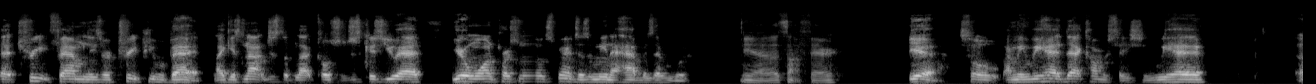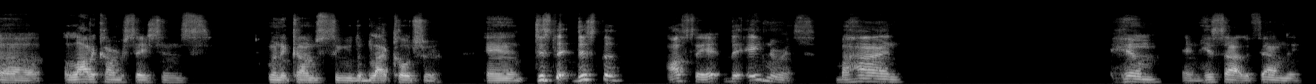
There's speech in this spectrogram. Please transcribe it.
that treat families or treat people bad. Like it's not just a black culture. Just because you had your one personal experience doesn't mean that happens everywhere. Yeah, that's not fair. Yeah. So I mean, we had that conversation. We had uh, a lot of conversations when it comes to the black culture, and just the, just the I'll say it the ignorance behind him and his side of the family.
